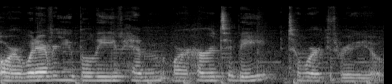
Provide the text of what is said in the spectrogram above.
or whatever you believe Him or her to be to work through you.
